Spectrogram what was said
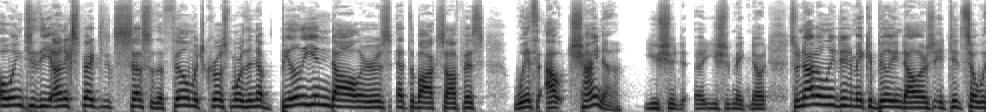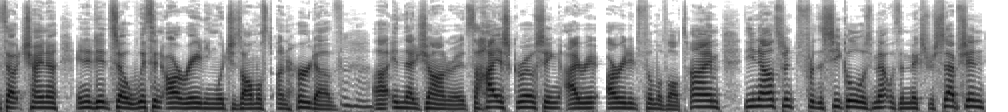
owing to the unexpected success of the film, which grossed more than a billion dollars at the box office without China. You should uh, you should make note. So not only did it make a billion dollars, it did so without China, and it did so with an R rating, which is almost unheard of uh, in that genre. It's the highest grossing R rated film of all time. The announcement for the sequel was met with a mixed reception,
